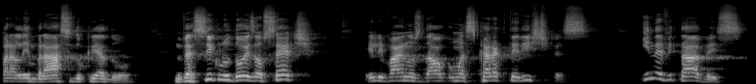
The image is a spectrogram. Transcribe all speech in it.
para lembrar-se do Criador. No versículo 2 ao 7, ele vai nos dar algumas características inevitáveis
